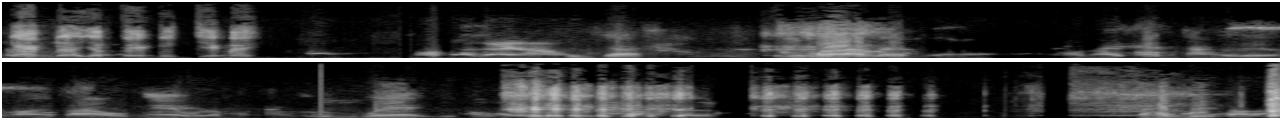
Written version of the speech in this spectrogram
đang để dành tiền cái chuyện này chính xác. Nhưng mà anh nè hồi nãy có một thằng đây nói tao nghèo lắm mà ăn cái quần què gì tao nó không biết tao là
